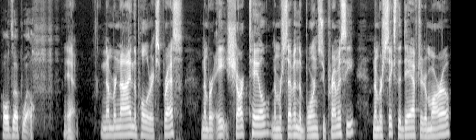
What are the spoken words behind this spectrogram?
holds up well Yeah. Number nine, The Polar Express. Number eight, Shark Tale. Number seven, The Bourne Supremacy. Number six, The Day After Tomorrow.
